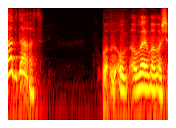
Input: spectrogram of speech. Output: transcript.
רק דעת. הוא אומר ממש,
